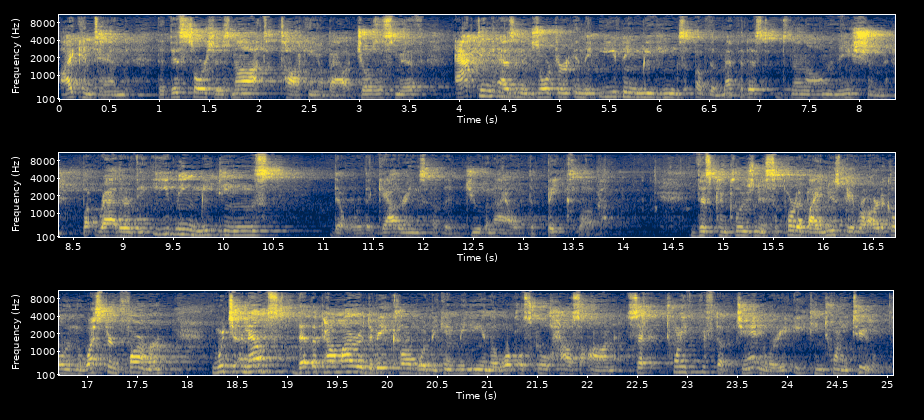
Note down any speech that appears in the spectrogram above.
I contend that this source is not talking about Joseph Smith acting as an exhorter in the evening meetings of the Methodist denomination, but rather the evening meetings that were the gatherings of the Juvenile Debate Club. This conclusion is supported by a newspaper article in the Western Farmer which announced that the Palmyra Debate Club would begin meeting in the local schoolhouse on 25th of January 1822.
